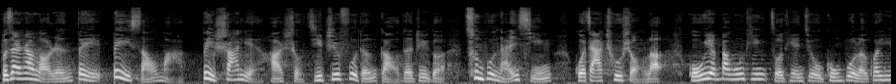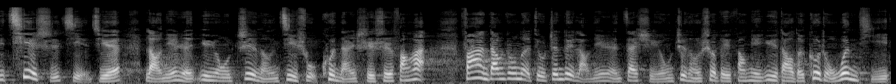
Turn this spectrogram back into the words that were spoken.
不再让老人被被扫码、被刷脸、哈手机支付等搞得这个寸步难行。国家出手了，国务院办公厅昨天就公布了关于切实解决老年人运用智能技术困难实施方案。方案当中呢，就针对老年人在使用智能设备方面遇到的各种问题，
